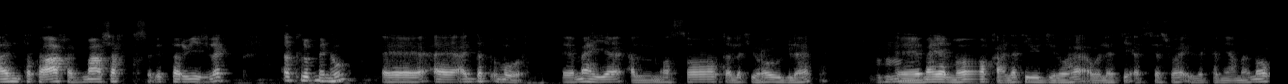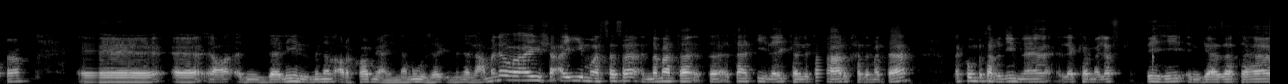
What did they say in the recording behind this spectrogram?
أن تتعاقد مع شخص للترويج لك اطلب منه آه، آه، عدة أمور. ما هي المنصات التي يروج لها؟ ما هي المواقع التي يديرها أو التي أسسها إذا كان يعمل موقع؟ دليل من الأرقام يعني نموذج من العمل وأي ش- أي مؤسسة عندما ت- ت- تأتي إليك لتعرض خدماتها تقوم بتقديم لك ملف به إنجازاتها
